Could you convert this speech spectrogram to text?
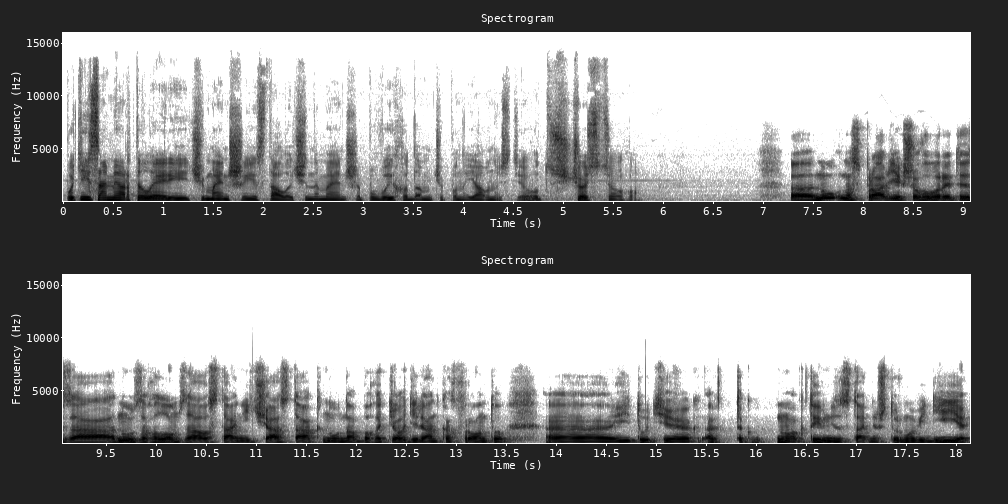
По тій самій артилерії, чи менше її стало, чи не менше, по виходам чи по наявності. От що з цього? Е, Ну насправді, якщо говорити за ну загалом за останній час, так ну на багатьох ділянках фронту е, йдуть е, ак- так, ну, активні достатньо штурмові дії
